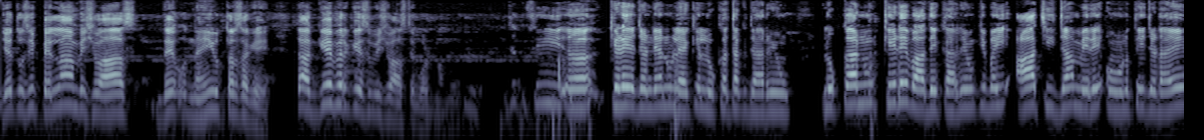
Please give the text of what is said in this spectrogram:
ਜੇ ਤੁਸੀਂ ਪਹਿਲਾਂ ਵਿਸ਼ਵਾਸ ਦੇ ਨਹੀਂ ਉਤਰ ਸਕੇ ਤਾਂ ਅੱਗੇ ਫਿਰ ਕਿਸ ਵਿਸ਼ਵਾਸ ਤੇ ਵੋਟ ਮੰਗੋਗੇ? ਜੇ ਤੁਸੀਂ ਕਿਹੜੇ ਏਜੰਡਿਆਂ ਨੂੰ ਲੈ ਕੇ ਲੋਕਾਂ ਤੱਕ ਜਾ ਰਹੇ ਹੋ? ਲੋਕਾਂ ਨੂੰ ਕਿਹੜੇ ਵਾਅਦੇ ਕਰ ਰਹੇ ਹੋ ਕਿ ਬਈ ਆਹ ਚੀਜ਼ਾਂ ਮੇਰੇ ਆਉਣ ਤੇ ਜਿਹੜਾ ਹੈ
